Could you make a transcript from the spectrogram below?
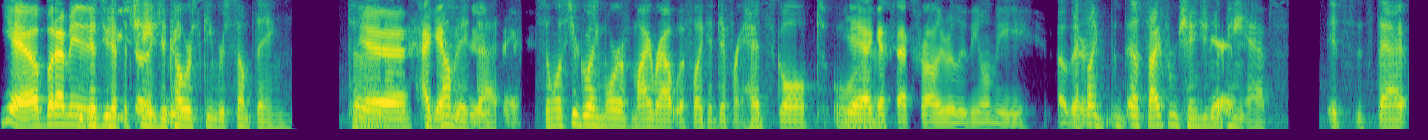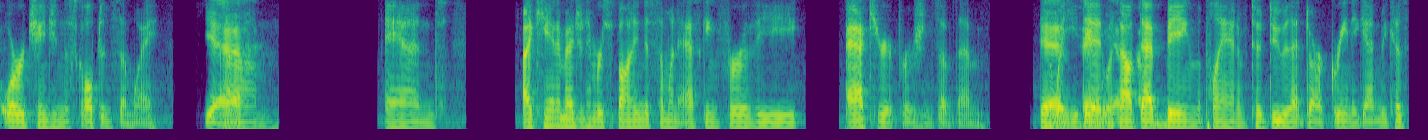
Yeah, but I mean because you'd have to change the color scheme or something. To, yeah, to I accommodate it that. So unless you're going more of my route with like a different head sculpt, or Yeah, I guess that's probably really the only other. It's like aside from changing the paint apps, it's it's that or changing the sculpt in some way. yeah, Um, and I can't imagine him responding to someone asking for the accurate versions of them yeah, the way he did yeah. without that being the plan of to do that dark green again because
